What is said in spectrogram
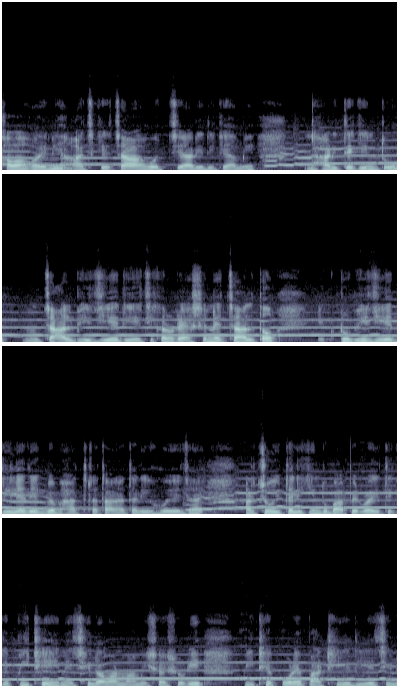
খাওয়া হয়নি, আজকে চা হচ্ছে। আর এদিকে আমি হাঁড়িতে কিন্তু চাল ভিজিয়ে দিয়েছি, কারণ রেশনের চাল তো একটু ভিজিয়ে দিলে দেখবে ভাতটা তাড়াতাড়ি হয়ে যায়। আর চৈতালি কিন্তু বাপের বাড়ি থেকে পিঠে এনেছিল, আমার মামি শাশুড়ি পিঠে করে পাঠিয়ে দিয়েছিল।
